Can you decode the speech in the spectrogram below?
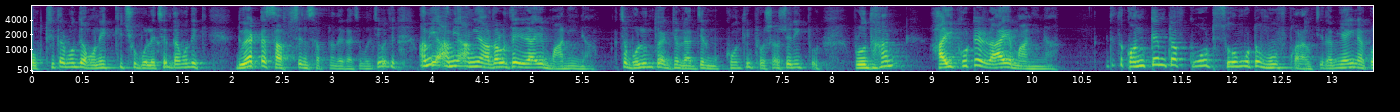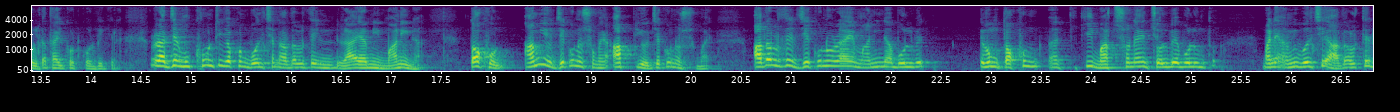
বক্তৃতার মধ্যে অনেক কিছু বলেছেন, তার মধ্যে দু একটা সাবস্টেন্স আপনাদের কাছে বলছি। বলছি, আমি আমি আমি আদালতের রায়ে মানি না। আচ্ছা বলুন তো একজন রাজ্যের মুখ্যমন্ত্রী, প্রশাসনিক প্রধান, হাইকোর্টের রায়ে মানি না। এটা তো contempt of court suo motu move করা উচিত। আমি জানি না কলকাতা হাইকোর্ট করবে কিনা। রাজ্যের মুখ্যমন্ত্রী যখন বলছেন আদালতের রায় আমি মানি না, তখন আমিও যে কোনো সময়, আপনিও যে কোনো সময় আদালতের যে কোনো রায় মানি না বলবেন। এবং তখন কি মাৎসনায় চলবে বলুন তো? মানে আমি বলছি আদালতের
